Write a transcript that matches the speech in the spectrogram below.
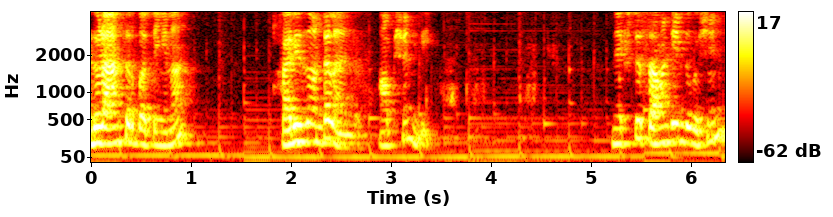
இதோட ஆன்சர் பார்த்தீங்கன்னா horizontal angle option B next seventeenth question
